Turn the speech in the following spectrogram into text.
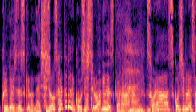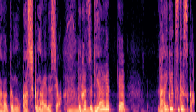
繰り返しですけどね、史上最高値更新してるわけですから、はい、それは少しぐらい下がってもおかしくないですよ。で、かつ利上げって、来月ですか？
